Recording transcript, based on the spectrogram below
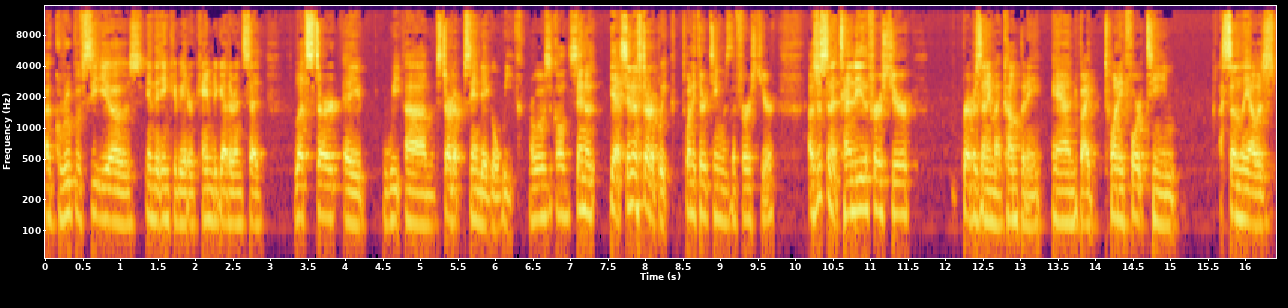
a group of CEOs in the incubator came together and said, let's start a we um, startup San Diego Week, or what was it called? San yeah, San Diego Startup Week. 2013 was the first year. I was just an attendee the first year, representing my company, and by 2014, suddenly I was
